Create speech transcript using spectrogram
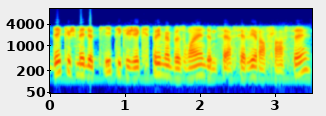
dès que je mets le pied puis que j'exprime un besoin de me faire servir en français,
